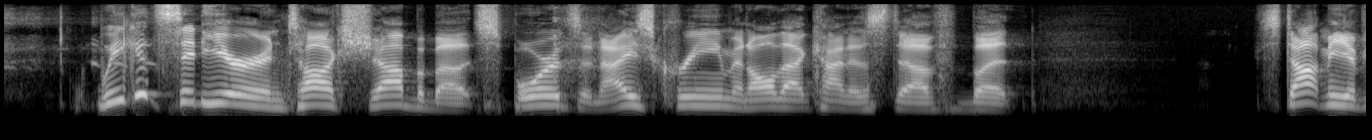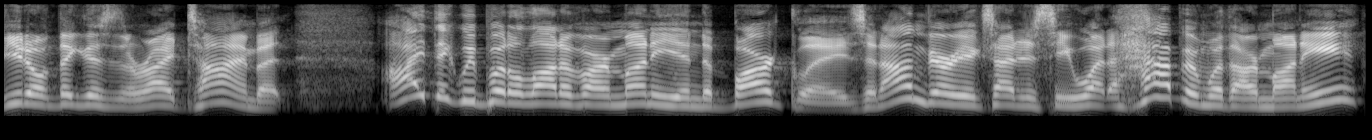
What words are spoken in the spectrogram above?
we could sit here and talk shop about sports and ice cream and all that kind of stuff, but stop me if you don't think this is the right time. But I think we put a lot of our money into Barclays, and I'm very excited to see what happened with our money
